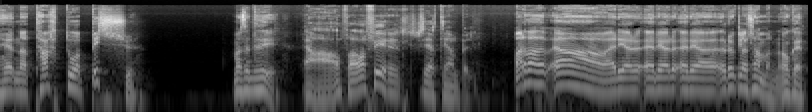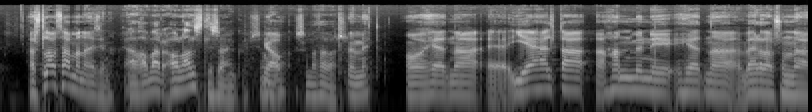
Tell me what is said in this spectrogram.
hérna tattúa bissu Mannstætti því? Já, það var fyrir síðasta tímabili Var það, já, er ég, er ég, er ég að ruggla saman? Ok, að slá saman aðeins Og hérna, e, ég held að hann muni hérna verða svona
